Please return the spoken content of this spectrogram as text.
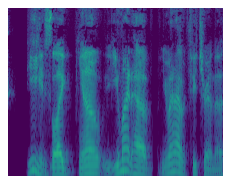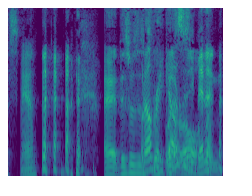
He's like, you know, you might have you might have a future in this, man. Uh, this was his What else, breakout what else has he been in?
